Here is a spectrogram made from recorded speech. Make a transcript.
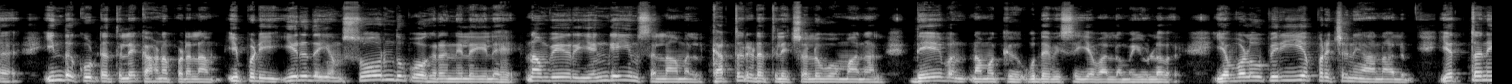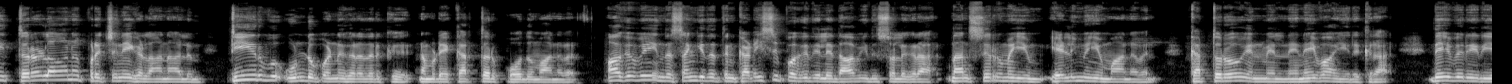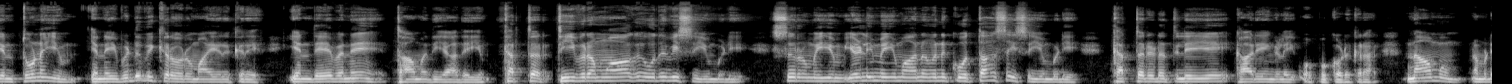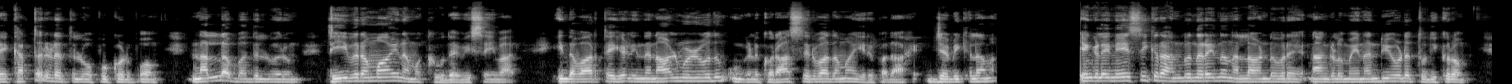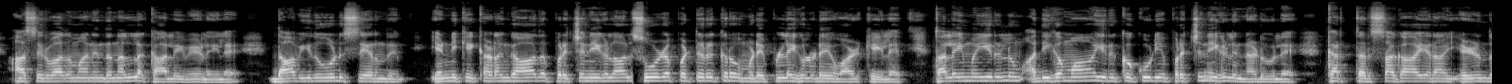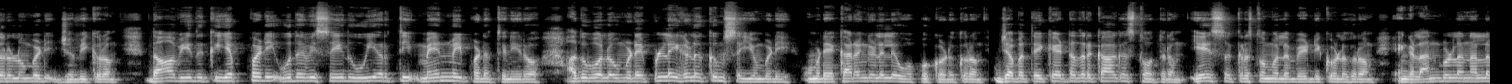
இந்த கூட்டத்தில் காணப்படலாம். இப்படி இருதயம் சோர்ந்து போகிற நிலையிலே நாம் வேறு எங்கேயும் செல்லாமல் கர்த்தரிடத்திலே சொல்லுவோமானால் தேவன் நமக்கு உதவி செய்ய வல்லமையுள்ளவர். எவ்வளவு பெரிய பிரச்சனை ஆனாலும் எத்தனை திரளான பிரச்சனைகள் ஆனாலும் தீர்வு உண்டு பண்ணுகிறதற்கு நம்முடைய கர்த்தர் போதுமானவர். ஆகவே இந்த சங்கீதத்தின் கடைசி பகுதியிலே தாவிது சொல்லுகிறார் நான் சிறுமையும் எளிமையுமானவன். கர்த்தரோ என் மேல் நினைவாயிருக்கிறார். தேவரீர் என் துணையும் என்னை விடுவிக்கிறவருமாயிருக்கிறேன் என் தேவனே தாமதியாதையும். கர்த்தர் தீவிரமாக உதவி செய்யும்படி சிறுமையும் எளிமையுமானவனுக்கு ஒத்தாசை செய்யும்படி கத்தரிடத்திலேயே காரியங்களை ஒப்பு கொடுக்கிறார் நாமும் நம்முடைய கத்தரிடத்தில் ஒப்பு கொடுப்போம் நல்ல பதில் வரும். தீவிரமாய் நமக்கு உதவி செய்வார். இந்த வார்த்தைகள் இந்த நாள் முழுவதும் உங்களுக்கு ஒரு ஆசீர்வாதமாக இருப்பதாக ஜெபிக்கலாமா? எங்களை நேசிக்கிற அன்பு நிறைந்த நல்ல ஆண்டவரே நாங்களுமே நன்றியோடு துதிக்கிறோம். ஆசிர்வாதமான இந்த நல்ல காலை வேளையில் தாவீதோடு சேர்ந்து எண்ணிக்கை கடங்காத பிரச்சனைகளால் சூழப்பட்டிருக்கிற உம்முடைய பிள்ளைகளுடைய வாழ்க்கையில் தலைமயிரிலும் அதிகமாக இருக்கக்கூடிய பிரச்சனைகளின் நடுவில் கர்த்தர் சகாயராய் எழுந்தருளும்படி ஜபிக்கிறோம். தாவீதுக்கு எப்படி உதவி செய்து உயர்த்தி மேன்மைப்படுத்தினீரோ அதுபோல உம்முடைய பிள்ளைகளுக்கும் செய்யும்படி உம்முடைய கரங்களிலே ஒப்பு கொடுக்கிறோம் ஜபத்தை கேட்டதற்காக ஸ்தோத்திரம். ஏசு கிறிஸ்துவ மூலம் வேண்டிக் கொள்கிறோம் எங்கள் அன்புள்ள நல்ல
